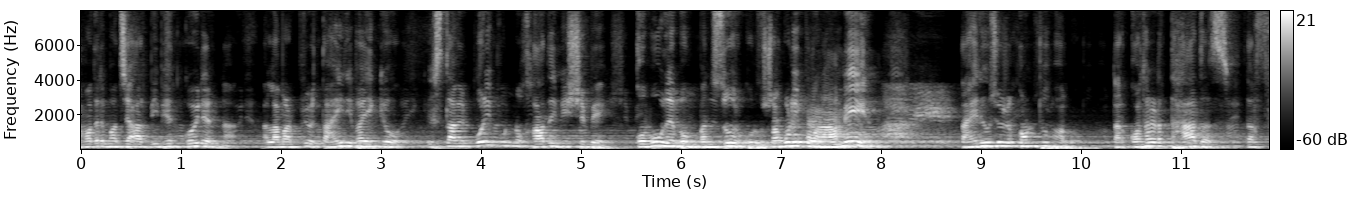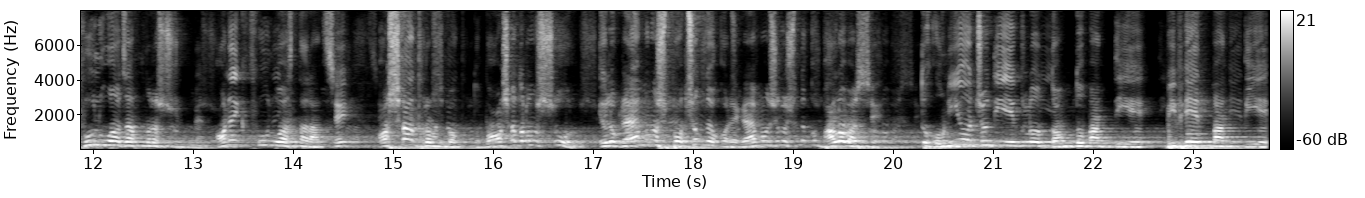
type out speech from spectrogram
আমাদের মাঝে আর বিভেদ কইরেন না। আল্লাহ আমার প্রিয় তাহিরি ভাইকেও ইসলামের পরিপূর্ণ খাদেম হিসেবে কবুল এবং মঞ্জুর করুন। সকলেই পড়া আমিন। তাহিরি হুজুরের কণ্ঠ ভালো, তার কথার একটা ধাজ আছে, তার ফুল ওয়াজ আপনারা শুনবেন। অনেক ফুল ওয়াজ তার আছে, অসাধারণ বক্তব্য, অসাধারণ সুর। এগুলো গ্রাম মানুষ পছন্দ করে গ্রাম মানুষ এগুলো শুনতে খুব ভালোবাসে। তো উনিও যদি এগুলো দ্বন্দ্ব বাদ দিয়ে, বিভেদ বাদ দিয়ে,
